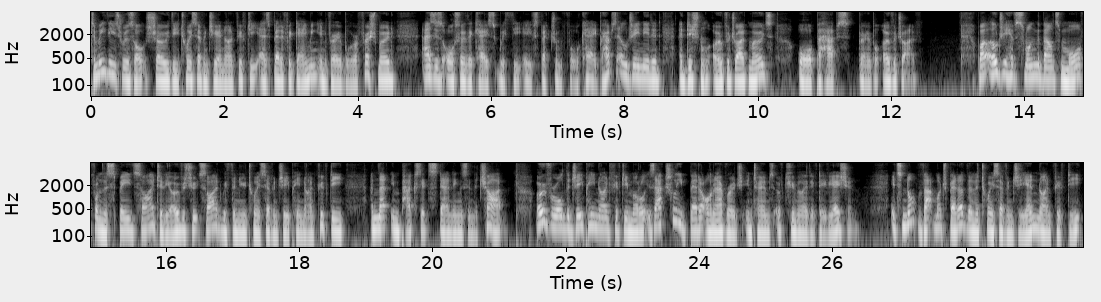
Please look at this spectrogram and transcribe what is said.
To me, these results show the 27GN950 as better for gaming in variable refresh mode, as is also the case with the Eve Spectrum 4K. Perhaps LG needed additional overdrive modes, or perhaps variable overdrive. While LG have swung the balance more from the speed side to the overshoot side with the new 27GP950, and that impacts its standings in the chart, overall the GP950 model is actually better on average in terms of cumulative deviation. It's not that much better than the 27GN 950,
